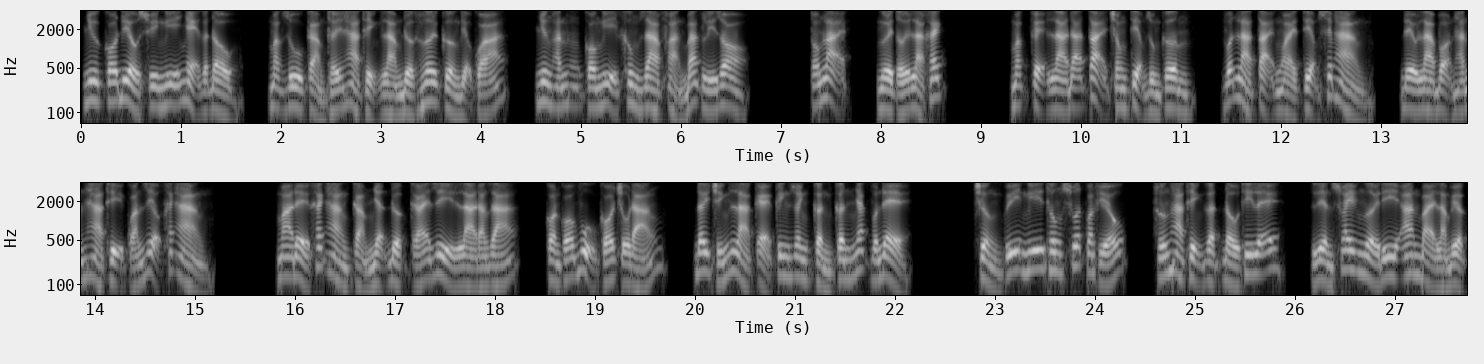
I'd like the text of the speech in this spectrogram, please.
như có điều suy nghĩ nhẹ gật đầu, mặc dù cảm thấy Hà Thịnh làm được hơi cường điệu quá, nhưng hắn có nghĩ không ra phản bác lý do. Tóm lại, người tới là khách. Mặc kệ là đã tại trong tiệm dùng cơm, vẫn là tại ngoài tiệm xếp hàng, đều là bọn hắn Hà Thị quán rượu khách hàng. Mà để khách hàng cảm nhận được cái gì là đáng giá, còn có vụ có chỗ đáng, đây chính là kẻ kinh doanh cần cân nhắc vấn đề. Trưởng quỹ nghĩ thông suốt quan khiếu, hướng Hà Thịnh gật đầu thi lễ, liền xoay người đi an bài làm việc,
